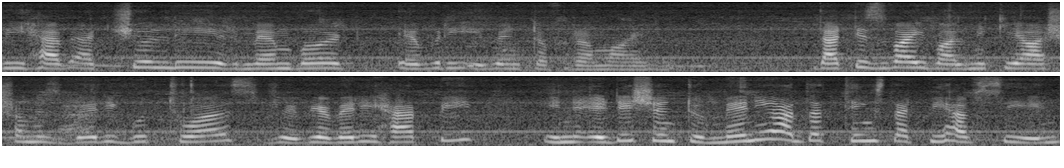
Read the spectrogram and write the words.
we have actually remembered every event of Ramayana. That is why Valmiki Ashram is very good to us. We are very happy. In addition to many other things that we have seen,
